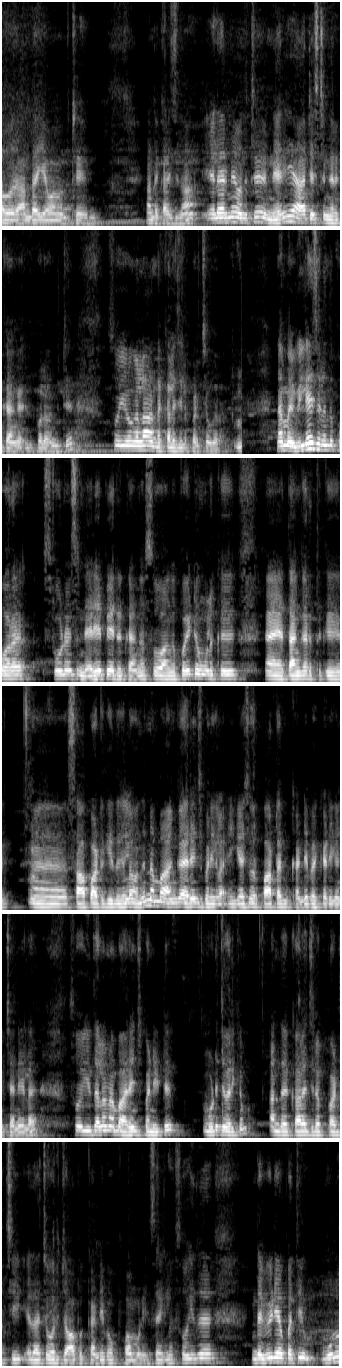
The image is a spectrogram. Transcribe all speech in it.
அவர் அந்த ஐயாவும் வந்துட்டு அந்த காலேஜ் தான். எல்லாருமே வந்துட்டு நிறைய ஆர்டிஸ்ட்டுங்க இருக்காங்க இது போல் வந்துட்டு. ஸோ இவங்கெல்லாம் அந்த காலேஜில் படித்தவங்க தான். நம்ம வில்லேஜ்லேருந்து போகிற ஸ்டூடெண்ட்ஸ் நிறைய பேர் இருக்காங்க. ஸோ அங்கே போயிட்டு உங்களுக்கு அஹ், தங்கறதுக்கு சாப்பாட்டுக்கு இதுக்கெல்லாம் வந்து நம்ம அங்கே அரேஞ்ச் பண்ணிக்கலாம். எங்கேயாச்சும் ஒரு பார்ட் டைம் கண்டிப்பாக கிடைக்கும் சென்னையில். ஸோ இதெல்லாம் நம்ம அரேஞ்ச் பண்ணிவிட்டு முடிஞ்ச வரைக்கும் அந்த காலேஜில் படித்து ஏதாச்சும் ஒரு ஜாபுக்கு கண்டிப்பாக போக முடியும். சரிங்களா? ஸோ இதை இந்த வீடியோ பற்றி முழு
